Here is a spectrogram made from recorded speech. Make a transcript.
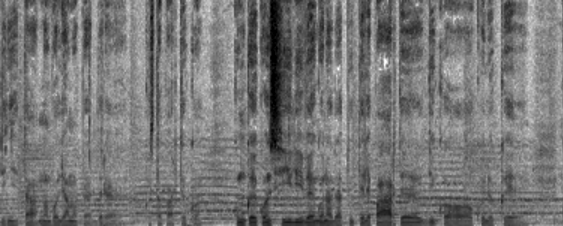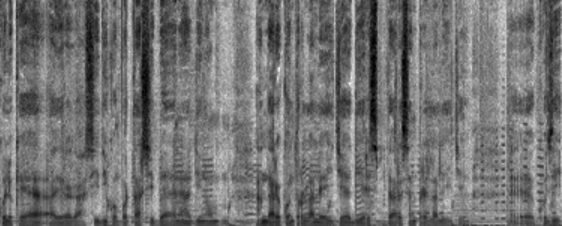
dignità, non vogliamo perdere questa parte qua. Comunque i consigli vengono da tutte le parti, dico quello che, quello che è ai ragazzi, di comportarsi bene, di non andare contro la legge, di rispettare sempre la legge. Eh, così.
